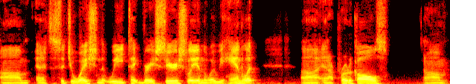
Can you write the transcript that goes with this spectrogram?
um, and it's a situation that we take very seriously in the way we handle it uh, and our protocols. Um,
